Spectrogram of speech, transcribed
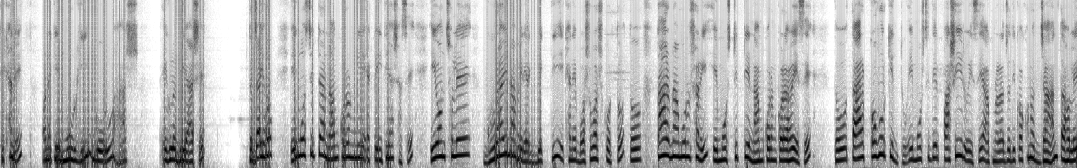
সেখানে অনেকে মুরগি, গরু, হাঁস, এগুলো দিয়ে আসে। তো যাই হোক, এই মসজিদটার নামকরণ নিয়ে একটা ইতিহাস আছে। এই অঞ্চলে গুরাই নামের এক ব্যক্তি এখানে বসবাস করত। তো তার নাম অনুসারেই এই মসজিদটির নামকরণ করা হয়েছে। তো তার কবর কিন্তু এই মসজিদের পাশেই রয়েছে। আপনারা যদি কখনো যান, তাহলে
